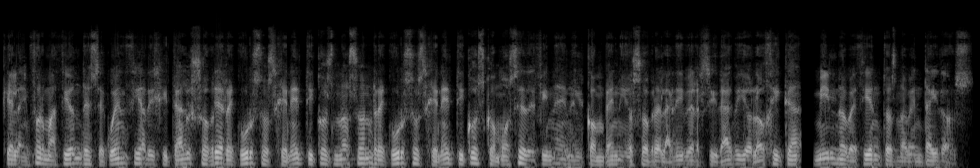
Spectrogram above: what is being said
Que la información de secuencia digital sobre recursos genéticos no son recursos genéticos como se define en el Convenio sobre la Diversidad Biológica, 1992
